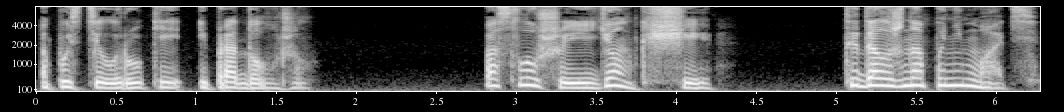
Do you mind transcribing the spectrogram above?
опустил руки и продолжил. «Послушай, Йонгщи, ты должна понимать.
